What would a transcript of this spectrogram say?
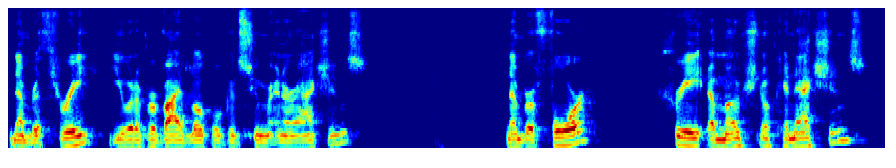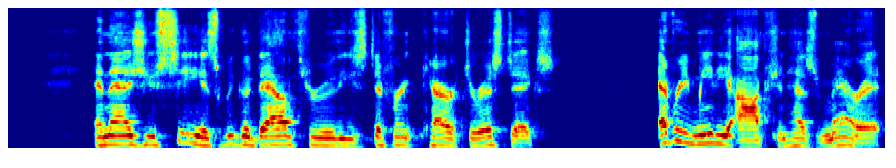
Number three, you want to provide local consumer interactions. Number four, create emotional connections. And as you see, as we go down through these different characteristics, every media option has merit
